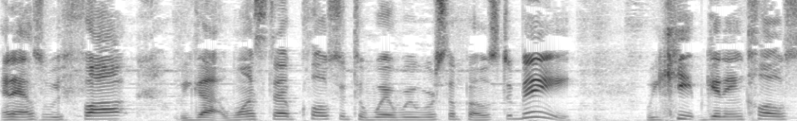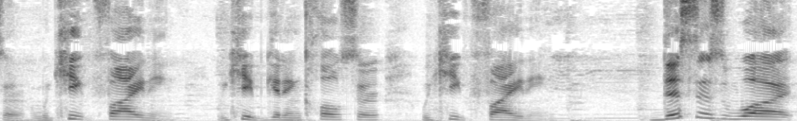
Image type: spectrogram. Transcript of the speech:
And as we fought, we got one step closer to where we were supposed to be. We keep getting closer. We keep fighting. We keep getting closer. We keep fighting. This is what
